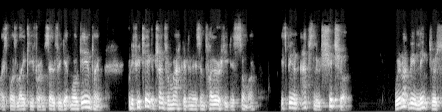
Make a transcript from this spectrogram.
I suppose likely for himself he'd get more game time. But if you take the transfer market in its entirety this summer, it's been an absolute shit show. We're not being linked with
